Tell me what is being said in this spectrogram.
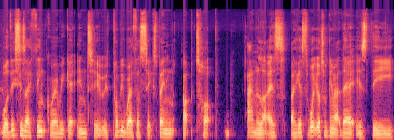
Well, this is, I think, where we get into. It's probably worth us explaining up top analyze, I guess what you're talking about there is the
